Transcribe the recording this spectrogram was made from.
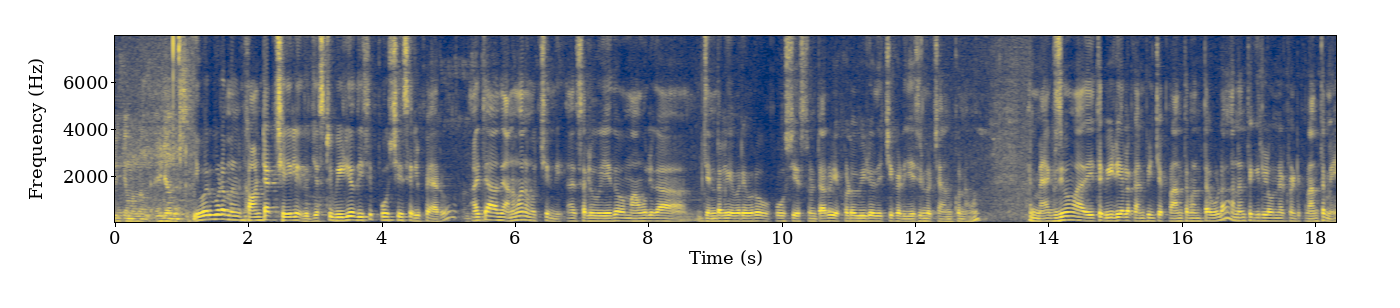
మీకు ఏమన్నా ఐడియా ఉంది? ఎవరు కూడా మనం కాంటాక్ట్ చేయలేదు. జస్ట్ వీడియో తీసి పోస్ట్ చేసి వెళ్ళిపోయారు. అయితే అది అనుమానం వచ్చింది. అసలు ఏదో మామూలుగా జనరల్గా ఎవరెవరో పోస్ట్ చేస్తుంటారు ఎక్కడో వీడియో తెచ్చి ఇక్కడ చేసిండొచ్చు అనుకున్నాము. కానీ మ్యాక్సిమం అదైతే వీడియోలో కనిపించే ప్రాంతం అంతా కూడా అనంతగిరిలో ఉన్నటువంటి ప్రాంతమే.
